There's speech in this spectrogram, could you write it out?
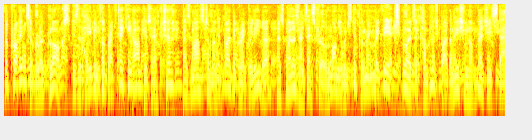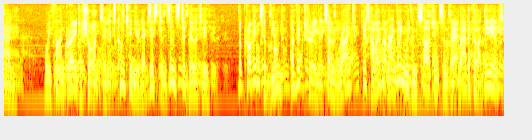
The province of Roblox is a haven for breathtaking architecture, as masterminded by the great leader, as well as ancestral monuments to commemorate the exploits accomplished by the nation of Vegistan we find great assurance in its continued existence and stability. The province of Mont, a victory in its own right, is however wrangling with insurgents and their radical ideas,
